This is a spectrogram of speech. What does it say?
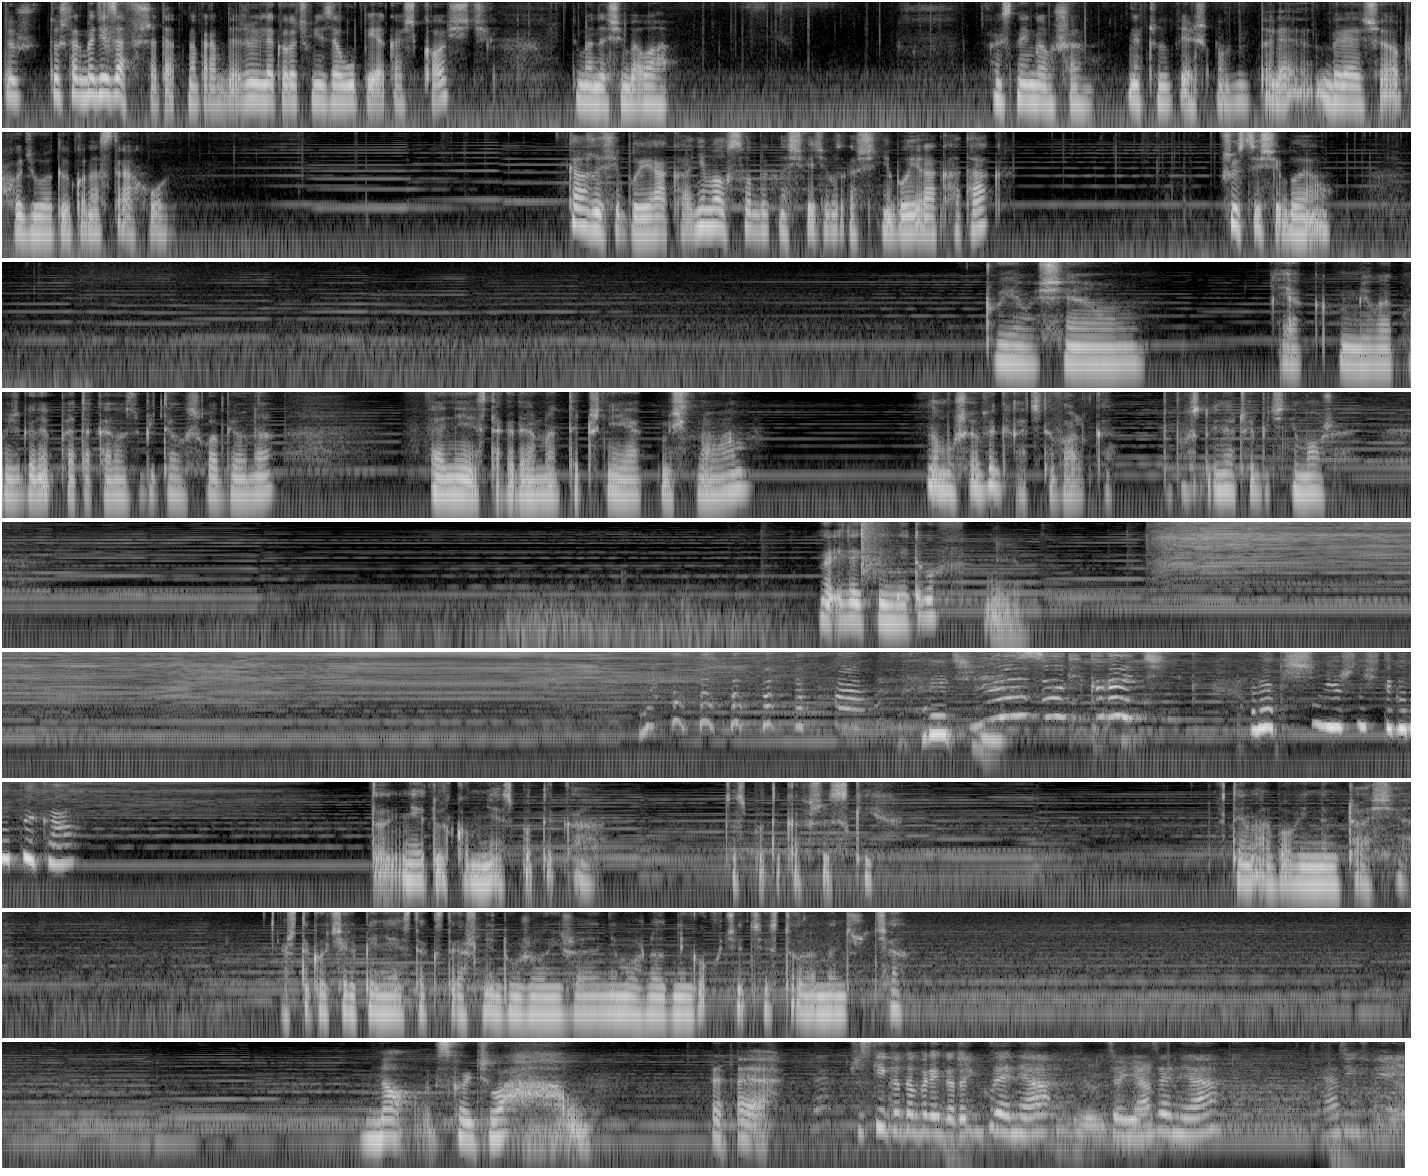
To już, to już tak będzie zawsze tak naprawdę, że ilekroć mnie załupie jakaś kość, to będę się bała. To jest najgorsze. Znaczy, wiesz, no, byle, byle się obchodziło tylko na strachu. Każdy się boi raka. Nie ma osoby na świecie, która się nie boi raka, tak? Wszyscy się boją. Czuję się, jak miała jakąś grypę, taka rozbita, osłabiona. Ale nie jest tak dramatycznie, jak myślałam. No muszę wygrać tę walkę. Po prostu inaczej być nie może. Na ile litrów? Nie wiem. Kreci. Jezu, jaki krecik! Ale jak śmiesznie się tego dotyka. To nie tylko mnie spotyka. To spotyka wszystkich. W tym albo w innym czasie. Aż tego cierpienia jest tak strasznie dużo i że nie można od niego uciec. Jest to element życia. No, skończyłam. Wszystkiego dobrego, do widzenia. Do widzenia. Dziękuję.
